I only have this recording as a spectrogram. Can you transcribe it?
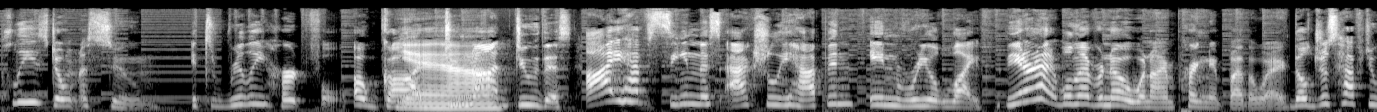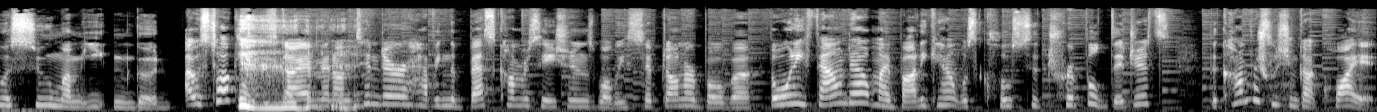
please don't assume. It's really hurtful. Oh god, do not do this. I have seen this actually happen in real life. The internet will never know when I'm pregnant, by the way. They'll just have to assume I'm eating good. I was talking to this guy I met on Tinder, having the best conversations while we sipped on our boba, but when he found out my body count was close to triple digits, the conversation got quiet.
